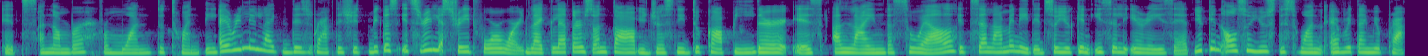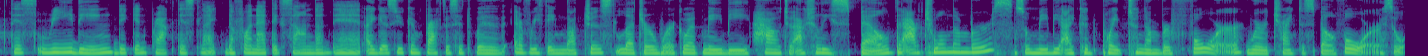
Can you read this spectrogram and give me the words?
it's a number from 1 to 20. I really like this practice sheet because it's really straightforward. Like letters on top, you just need to copy. There is a line as well. It's a laminated so you can easily erase it. You can also use this one every time you practice reading. They can practice like the phonetic sound on it. I guess you can practice it with everything, not just letter work, but maybe how to actually spell the actual numbers. So maybe I could point to number four. We're trying to spell four. So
